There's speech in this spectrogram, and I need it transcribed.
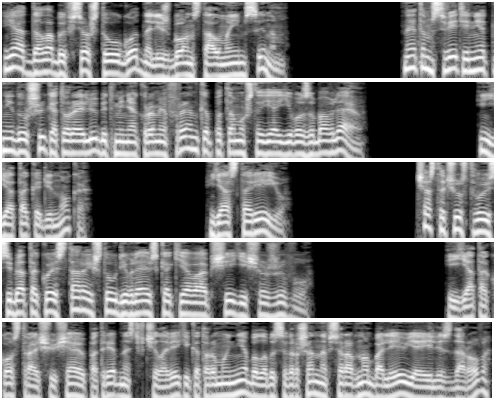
я отдала бы все, что угодно, лишь бы он стал моим сыном. На этом свете нет ни души, которая любит меня, кроме Фрэнка, потому что я его забавляю. И я так одинока. Я старею. Часто чувствую себя такой старой, что удивляюсь, как я вообще еще живу. И я так остро ощущаю потребность в человеке, которому не было бы совершенно все равно, болею я или здорова,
